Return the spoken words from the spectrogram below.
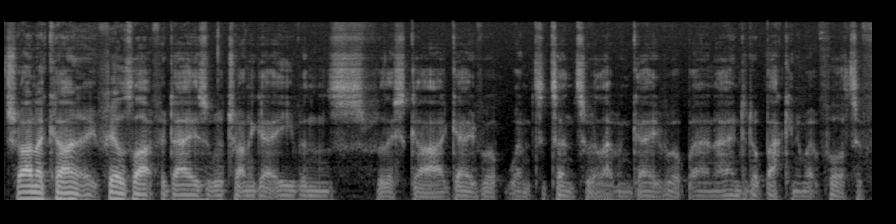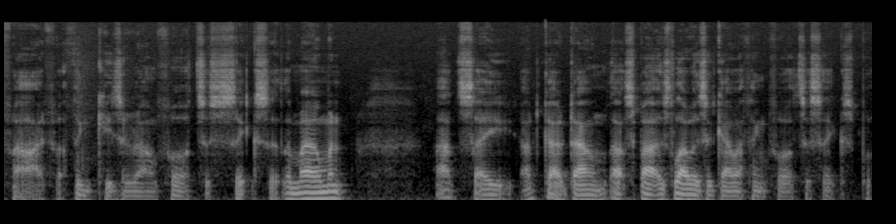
trying to kind of, it feels like for days we're trying to get evens for this guy. I gave up, went to 10 to 11, gave up, and I ended up backing him at 4 to 5. I think he's around 4 to 6 at the moment. I'd say I'd go down, that's about as low as I go, I think 4 to 6. But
